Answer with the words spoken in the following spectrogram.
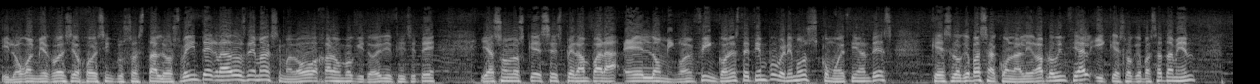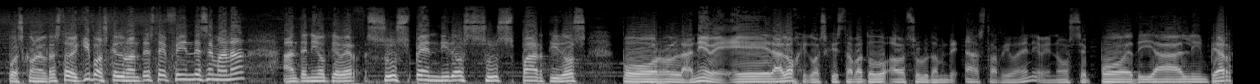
Y luego el miércoles y el jueves incluso hasta los 20 grados de máxima. Luego bajará un poquito, ¿eh? 17 ya son los que se esperan para el domingo. En fin, con este tiempo veremos, como decía antes, qué es lo que pasa con la Liga Provincial y qué es lo que pasa también pues con el resto de equipos que durante este fin de semana han tenido que ver suspendidos sus partidos por la nieve. Era lógico, es que estaba todo absolutamente hasta arriba de nieve, no se podía limpiar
